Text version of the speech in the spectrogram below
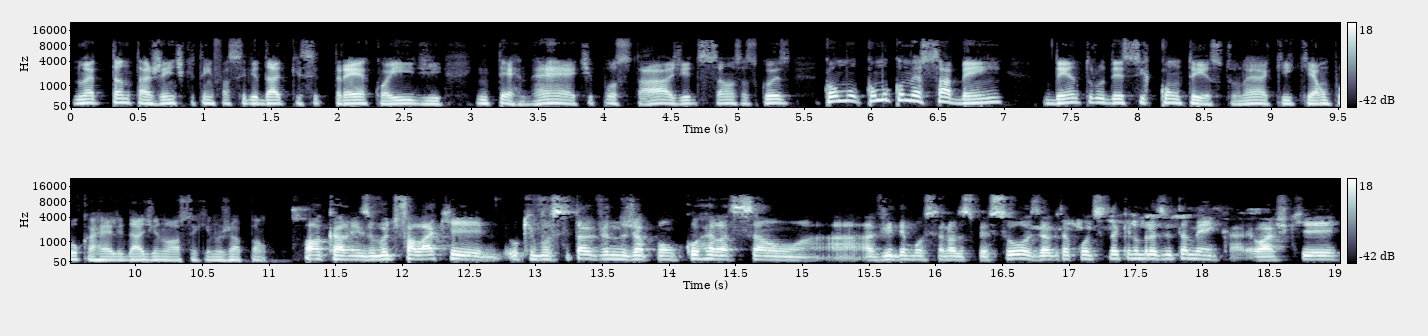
não é tanta gente que tem facilidade com esse treco aí de internet, postagem, edição, essas coisas. Como, como começar bem dentro desse contexto, né, aqui que é um pouco a realidade nossa aqui no Japão. Ó, oh, Carlinhos, eu vou te falar que o que você está vivendo no Japão com relação à, à, vida emocional das pessoas é o que está acontecendo aqui no Brasil também, cara. Eu acho que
